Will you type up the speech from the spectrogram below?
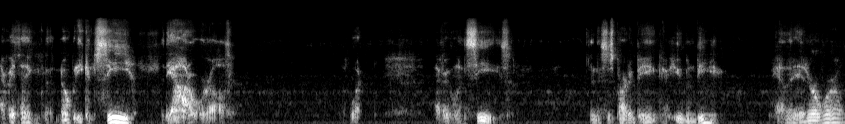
everything that nobody can see the outer world what everyone sees. And this is part of being a human being. We have an inner world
